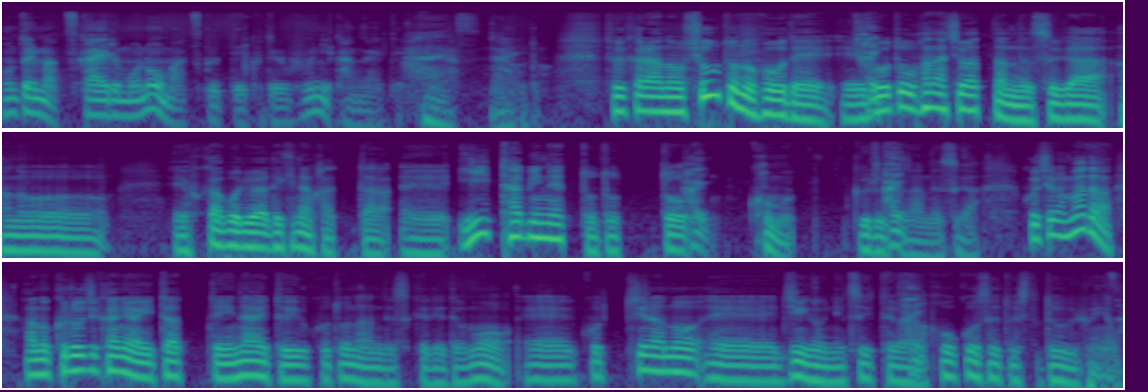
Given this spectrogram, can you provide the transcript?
本当にまあ使えるものをまあ作っていくというふうに考えております。はい、なるほど。それからあのショートの方で、えー、冒頭お話はあったんですが、はい、あの、えー、深掘りはできなかった、えー、e 旅ネット .com、グループなんですが、はい、こちらまだあの黒字化には至っていないということなんですけれども、えー、こちらの、えー、事業については方向性としてどういうふうにお考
